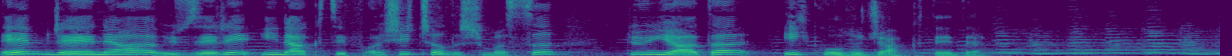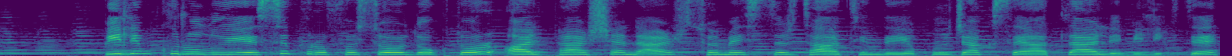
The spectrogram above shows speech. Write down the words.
mRNA üzeri inaktif aşı çalışması dünyada ilk olacak dedi. Bilim Kurulu üyesi Profesör Doktor Alper Şener, sömestr tatilinde yapılacak seyahatlerle birlikte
